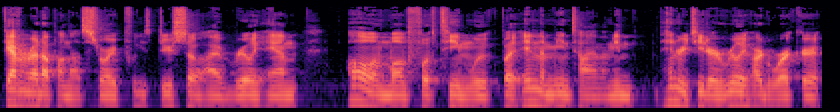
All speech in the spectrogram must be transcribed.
If you haven't read up on that story, please do so. I really am all in love with Team Luke. But in the meantime, I mean, Henry Teeter, really hard worker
